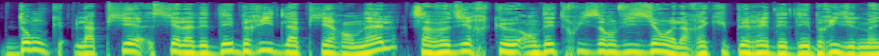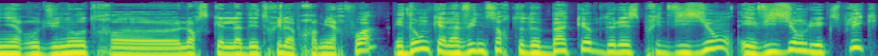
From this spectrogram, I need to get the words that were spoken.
Donc, la pierre, si elle a des débris de la pierre en elle, ça veut dire que en détruisant Vision, elle a récupéré des débris d'une manière ou d'une autre euh, lorsqu'elle l'a détruit la première fois. Et donc, elle avait une sorte de backup de l'esprit de Vision. Et Vision lui explique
